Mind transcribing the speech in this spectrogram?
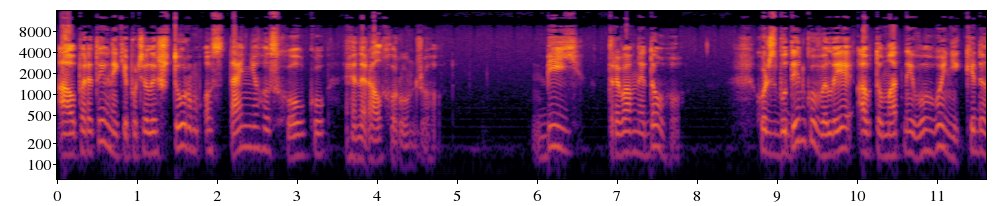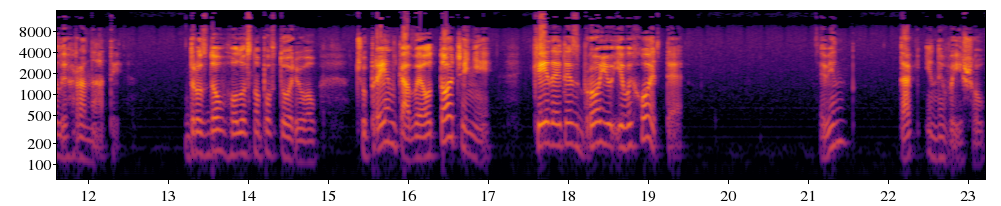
а оперативники почали штурм останнього сховку генерал Хорунжого. Бій тривав недовго, хоч з будинку вели автоматний вогонь і кидали гранати. Дроздов голосно повторював Чупринка, ви оточені, кидайте зброю і виходьте. Він так і не вийшов.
